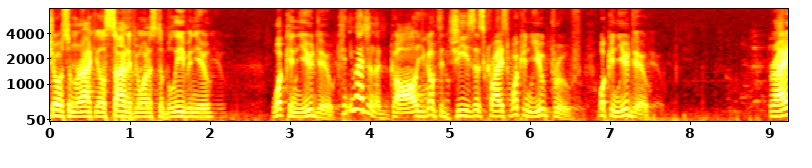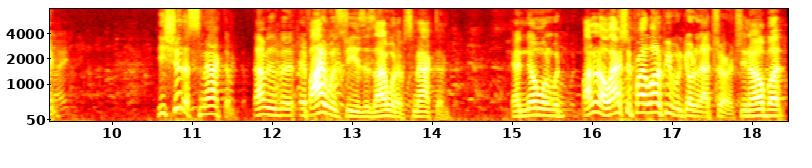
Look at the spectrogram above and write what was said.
Show us a miraculous sign if you want us to believe in you. What can you do? Can you imagine the gall? You go up to Jesus Christ. What can you prove? What can you do? Right? He should have smacked him. if I was Jesus, I would have smacked him. And no one would, I don't know, actually, probably a lot of people would go to that church, you know, but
